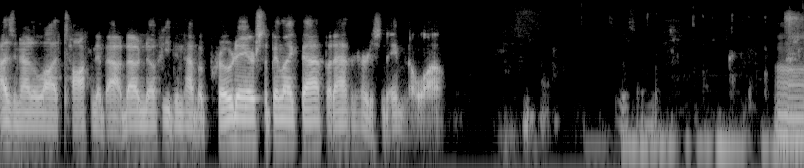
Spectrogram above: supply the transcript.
hasn't had a lot of talking about. And I don't know if he didn't have a pro day or something like that, but I haven't heard his name in a while. Um,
